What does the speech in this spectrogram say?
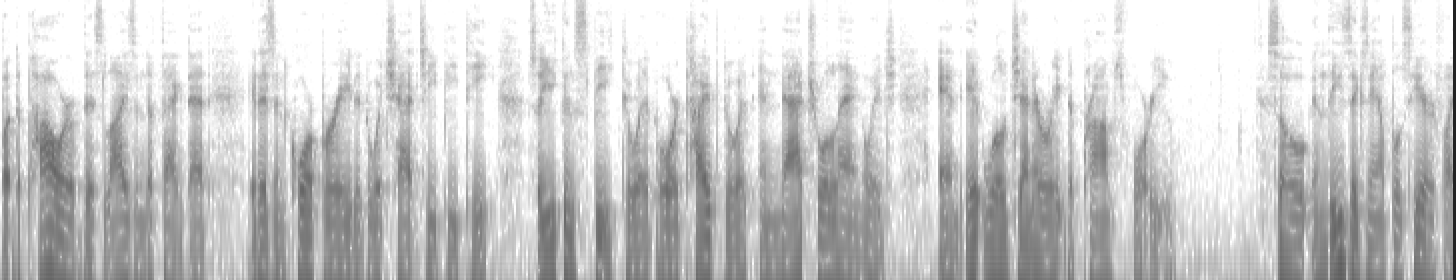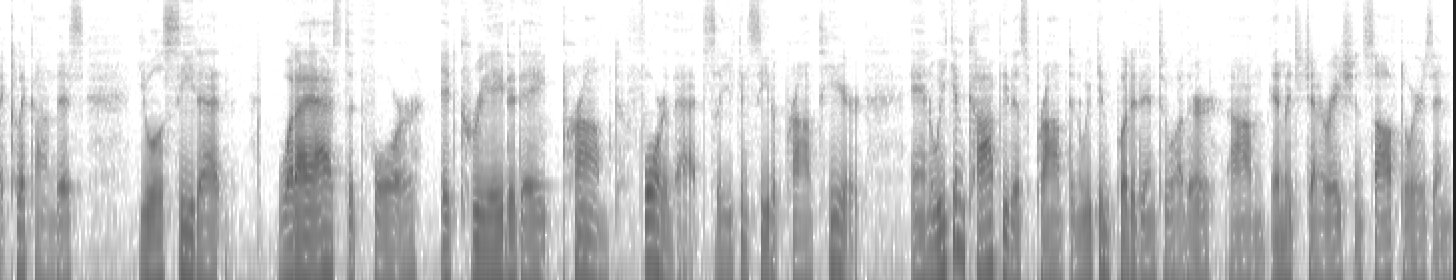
But the power of this lies in the fact that it is incorporated with ChatGPT. So you can speak to it or type to it in natural language and it will generate the prompts for you. So in these examples here, if I click on this, you will see that what I asked it for, it created a prompt for that. So you can see the prompt here. And we can copy this prompt and we can put it into other um, image generation softwares and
